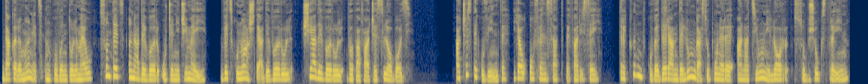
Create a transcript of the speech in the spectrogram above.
Dacă rămâneți în cuvântul meu, sunteți în adevăr ucenicii mei, veți cunoaște adevărul și adevărul vă va face slobozi. Aceste cuvinte i-au ofensat pe farisei. Trecând cu vederea îndelunga supunere a națiunilor sub jug străin,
